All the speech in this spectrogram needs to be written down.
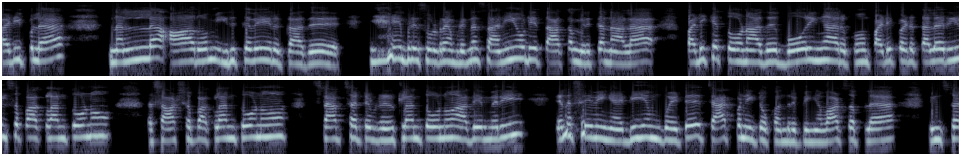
படிப்புல நல்ல ஆர்வம் இருக்கவே இருக்காது. ஏன் இப்படி சொல்றேன் அப்படின்னா சனியோடைய தாக்கம் இருக்கனால படிக்க தோணாது. போரிங்கா இருக்கும். படிப்பெடுத்தால ரீல்ஸ் பார்க்கலான்னு தோணும். ஷார்ட்ஸை பார்க்கலான்னு தோணும். ஸ்னாப் சாட் இப்படி இருக்கலாம்னு தோணும். அதே மாதிரி என்ன செய்வீங்க? டிஎம் போயிட்டு சேட் பண்ணிட்டு உட்காந்துருப்பீங்க வாட்ஸ்அப்ல இன்ஸ்டா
